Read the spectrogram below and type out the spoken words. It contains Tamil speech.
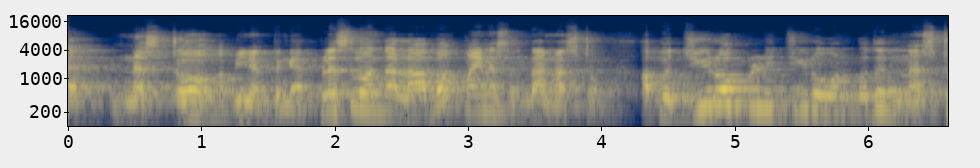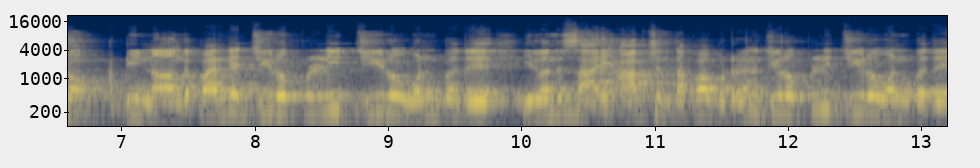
நஷ்டம் அப்படின்னு அர்த்தங்க. ப்ளஸில் வந்தால் லாபம் மைனஸ் வந்தால் நஷ்டம். அப்போ ஜீரோ புள்ளி ஜீரோ ஒன்பது நஷ்டம் அப்படின்னா அங்கே பாருங்கள் ஜீரோ புள்ளி ஜீரோ ஒன்பது. இது வந்து சாரி ஆப்ஷன் தப்பாக போட்டிருக்காங்க ஜீரோ புள்ளி ஜீரோ ஒன்பது.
